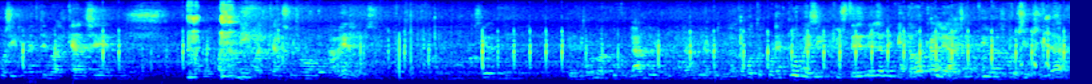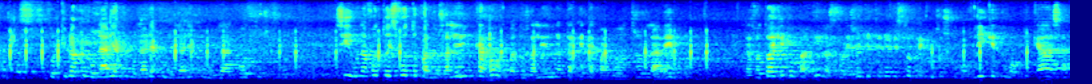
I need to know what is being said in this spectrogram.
posiblemente no alcance, como para mí, no alcance uno a verlos. Terminamos acumulando y acumulando y acumulando fotos. Por ejemplo, que ustedes me hayan invitado acá le han sentido esa curiosidad. Porque uno acumular y acumular y acumular y acumular fotos. Sí, una foto es foto cuando sale de un cajón, cuando sale de una tarjeta, cuando otros la ven. Las fotos hay que compartirlas, por eso hay que tener estos recursos como Flickr, como Picasa,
